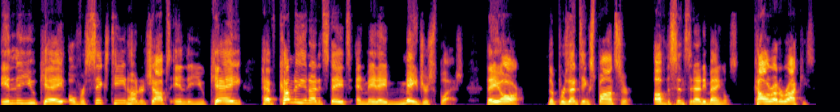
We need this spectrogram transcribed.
in the UK. Over 1,600 shops in the UK have come to the United States and made a major splash. They are the presenting sponsor of the Cincinnati Bengals, Colorado Rockies,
